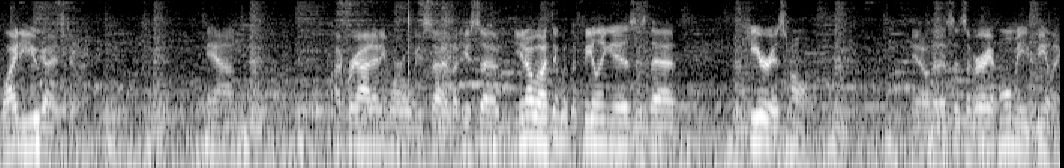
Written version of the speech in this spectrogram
why do you guys do it?" And I forgot any more what we said, but he said, "You know, I think what the feeling is is that here is home. You know that it's it's a very homey feeling."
